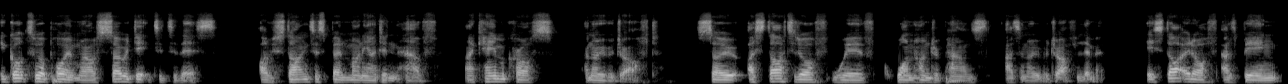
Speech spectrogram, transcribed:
It got to a point where I was so addicted to this, I was starting to spend money I didn't have. I came across an overdraft. So I started off with £100 as an overdraft limit. It started off as being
